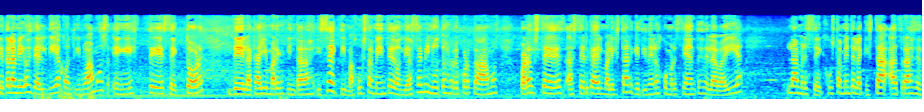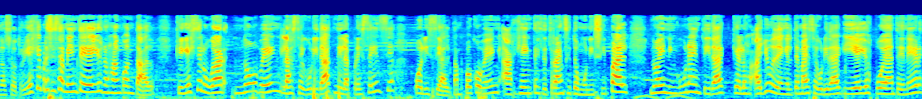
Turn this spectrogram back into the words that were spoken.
¿Qué tal amigos del día? Continuamos en este sector de la calle Marcos Quintana y Séptima, justamente donde hace minutos reportábamos para ustedes acerca del malestar que tienen los comerciantes de la bahía la Merced, justamente la que está atrás de nosotros. Y es que precisamente ellos nos han contado que en este lugar no ven la seguridad ni la presencia policial, tampoco ven agentes de tránsito municipal, no hay ninguna entidad que los ayude en el tema de seguridad y ellos puedan tener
